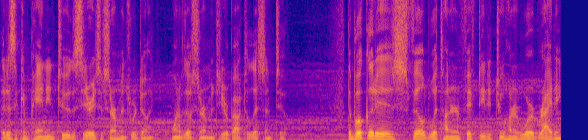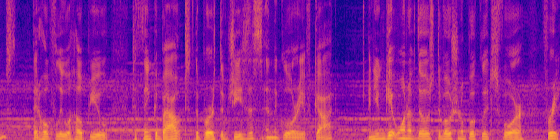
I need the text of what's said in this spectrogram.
that is a companion to the series of sermons we're doing one of those sermons you're about to listen to. The booklet is filled with 150 to 200 word writings that hopefully will help you to think about the birth of Jesus and the glory of God. And you can get one of those devotional booklets for free.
